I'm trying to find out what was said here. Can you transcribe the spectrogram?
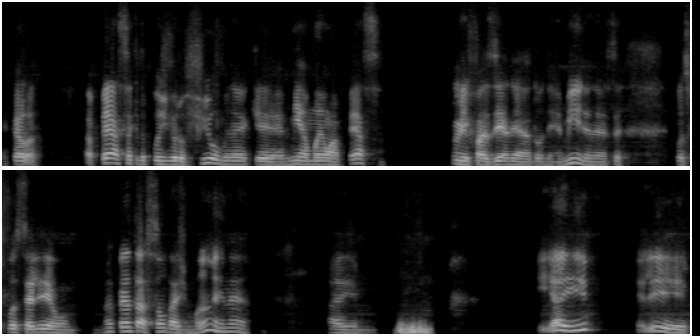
aquela a peça que depois virou filme, né, que é Minha Mãe é uma Peça. Ele fazia, né, a Dona Hermínia, né, como se fosse ali uma apresentação das mães, né. Aí, e aí ele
